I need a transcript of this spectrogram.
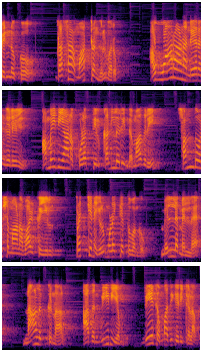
பெண்ணுக்கோ தசா மாற்றங்கள் வரும். அவ்வாறான நேரங்களில் அமைதியான குளத்தில் கல்லெறிந்த மாதிரி சந்தோஷமான வாழ்க்கையில் பிரச்சனைகள் முளைக்க துவங்கும். மெல்ல மெல்ல நாளுக்கு நாள் அதன் வீரியம் வேகம் அதிகரிக்கலாம்.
